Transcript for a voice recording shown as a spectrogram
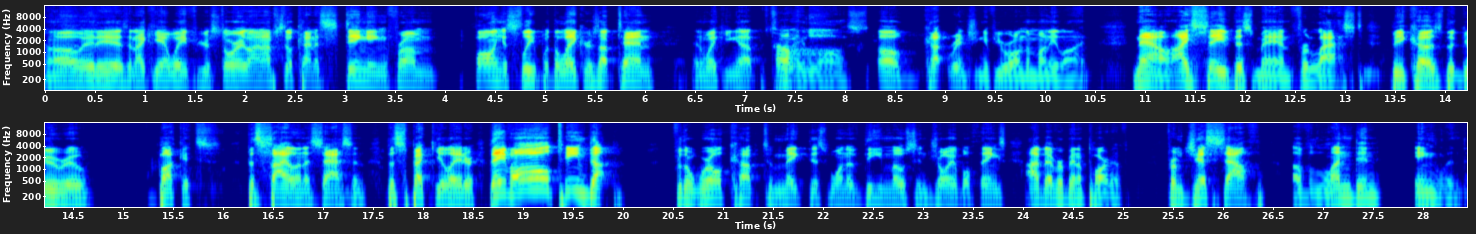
Oh, it is, and I can't wait for your storyline. I'm still kind of stinging from falling asleep with the Lakers up 10 and waking up to oh. a loss. Oh, gut wrenching if you were on the money line. Now, I saved this man for last because the guru, buckets, the silent assassin, the speculator. They've all teamed up for the World Cup to make this one of the most enjoyable things I've ever been a part of. From just south of London, England.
